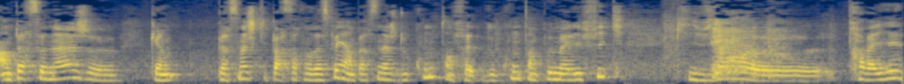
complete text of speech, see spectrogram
un personnage euh, qui est un personnage qui, par certains aspects, est un personnage de conte en fait, de conte un peu maléfique, qui vient euh, travailler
